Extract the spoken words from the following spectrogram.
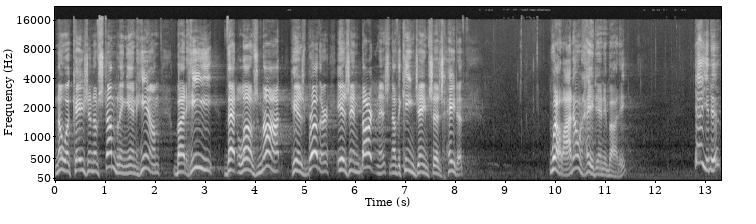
no occasion of stumbling in him. But he that loves not his brother is in darkness. Now, the King James says, hateth. Well, I don't hate anybody. Yeah, you do.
